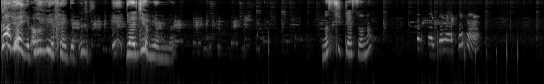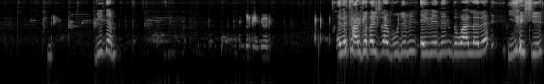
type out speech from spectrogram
Kanka hayır olmuyor kanka dur. Geleceğim yanına. Nasıl çıkacağız sonra? Kanka versene. Girdim. Dur geliyorum. Evet arkadaşlar Bulem'in evinin duvarları yeşil.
